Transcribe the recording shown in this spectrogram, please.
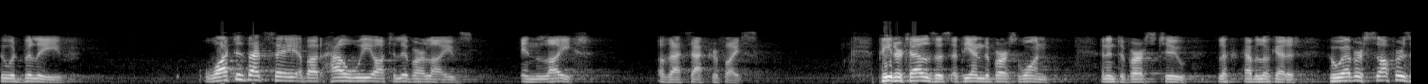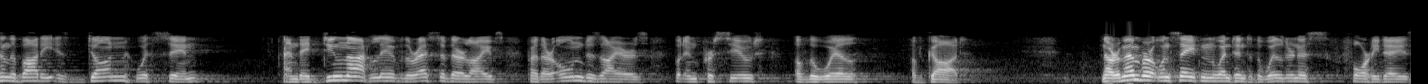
who would believe, what does that say about how we ought to live our lives in light of that sacrifice? Peter tells us at the end of verse 1 and into verse 2, look, have a look at it. Whoever suffers in the body is done with sin, and they do not live the rest of their lives for their own desires, but in pursuit of the will of God. Now remember when Satan went into the wilderness for 40 days?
